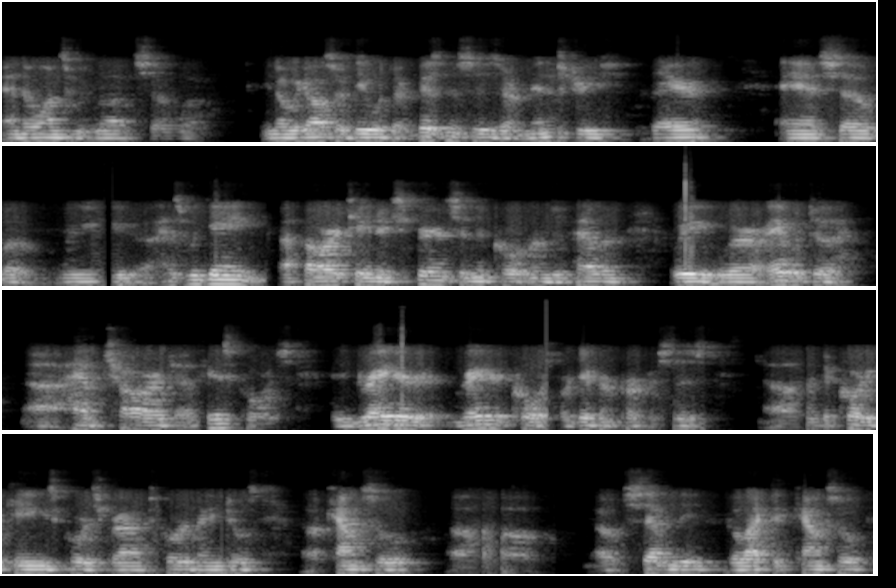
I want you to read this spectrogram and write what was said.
and the ones we love. So, uh, you know, we also deal with our businesses, our ministries there. And so, but we, as we gain authority and experience in the courtrooms of heaven, we were able to uh, have charge of His courts, greater greater courts for different purposes. Uh, the court of kings, court of scribes, court of angels, uh, council uh, of 70, galactic council,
